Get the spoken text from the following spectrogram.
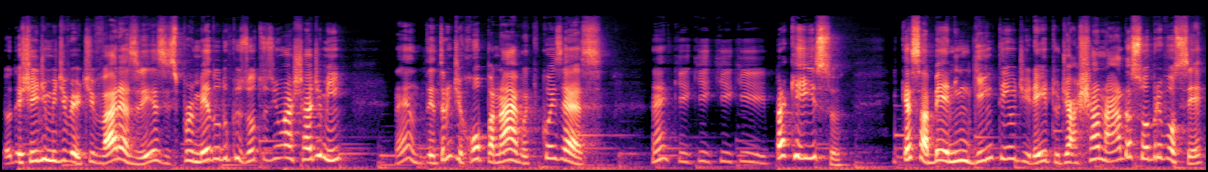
Eu deixei de me divertir várias vezes por medo do que os outros iam achar de mim. Né? Entrando de roupa na água, que coisa é essa? Né? Que, que, que, que... Pra que isso? E quer saber? Ninguém tem o direito de achar nada sobre você.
